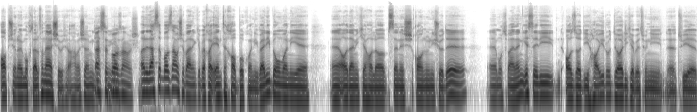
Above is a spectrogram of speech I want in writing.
option های مختلف رو نداشته باشی. همش میگم. دستت باز نباشه. آره دست باز نباشه برای اینکه بخوای انتخاب بکنی. ولی به عنوان یه آدمی که حالا سنش قانونی شده مطمئنا یه سری آزادی هایی رو داری که بتونی توی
